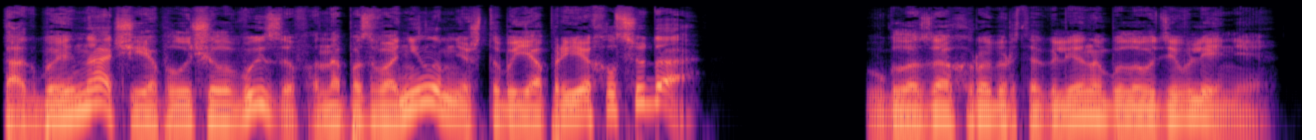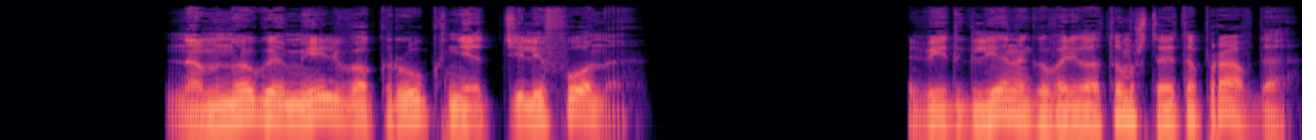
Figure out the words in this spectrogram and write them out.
«Как бы иначе я получил вызов, она позвонила мне, чтобы я приехал сюда». В глазах Роберта Глена было удивление. «На много миль вокруг нет телефона». Вид Глена говорил о том, что это правда.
